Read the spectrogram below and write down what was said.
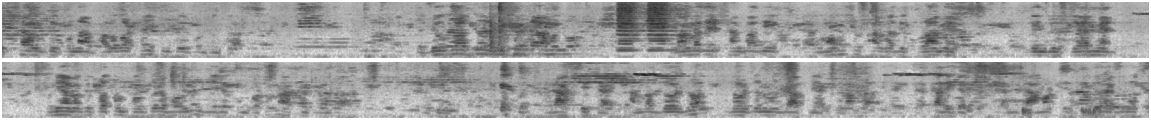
উৎসাহ, উদ্দীপনা, ভালোবাসাই কিন্তু এ পর্যন্ত আছে। তো যোগরত্নের বিষয়টা হলো, বাংলাদেশ সাংবাদিক মহর্ষ সাংবাদিক ফোরামের কেন্দ্রীয় চেয়ারম্যান উনি আমাকে প্রথম ফোন করে বললেন যে এরকম ঘটনা, আপনাকে আমরা রাখতে চাই। আমরা দশজন, দশজনের মধ্যে আপনি একজন, আমরা তালিকা করছি আমি আমার যে দ্বিতীয় একজন আছে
